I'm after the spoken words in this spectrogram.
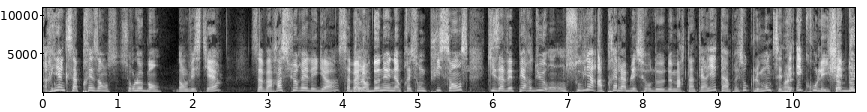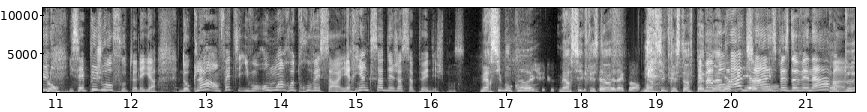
Rien que sa présence sur le banc, dans le vestiaire, ça va rassurer les gars, ça va bah leur donner une impression de puissance qu'ils avaient perdu. On, se souvient après la blessure de, de Martin Terrier, t'as l'impression que le monde s'était écroulé. Ils savaient, plus, ils savaient plus jouer au foot, les gars. Donc là, en fait, ils vont au moins retrouver ça. Et rien que ça, déjà, ça peut aider, je pense. Merci beaucoup. Ah ouais, je suis tout, Merci je suis tout à Christophe. fait d'accord. Merci Christophe Eh ben, Penman. bon match, hein, espèce de vénard. On te,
